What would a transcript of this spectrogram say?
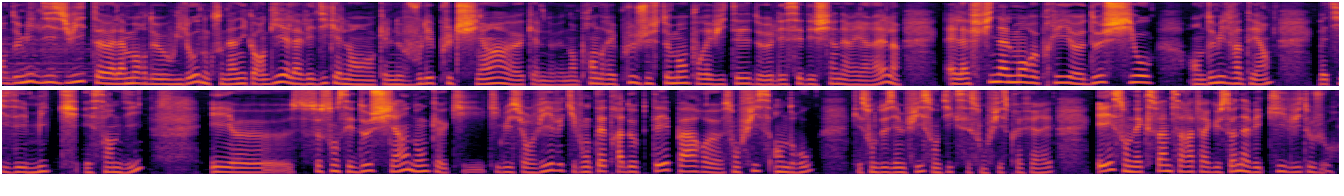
En 2018, à la mort de Willow, donc son dernier corgi, elle avait dit qu'elle ne voulait plus de chiens, euh, qu'elle n'en prendrait plus justement pour éviter de laisser des chiens derrière elle. Elle a finalement repris euh, deux chiots en 2021, baptisés Mick et Sandy. Et euh, ce sont ces deux chiens donc euh, qui, lui survivent qui vont être adoptés par euh, son fils Andrew, qui est son deuxième fils. On dit que c'est son fils préféré, et son ex-femme Sarah Ferguson, avec qui il vit toujours.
